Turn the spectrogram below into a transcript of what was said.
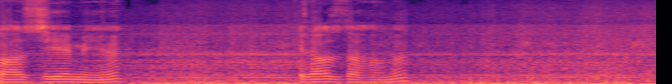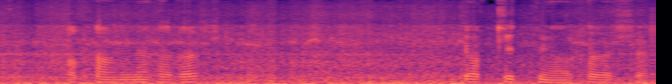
Gaz yemiyor. Biraz daha mı? Bakalım ne kadar. gitmiyor arkadaşlar.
